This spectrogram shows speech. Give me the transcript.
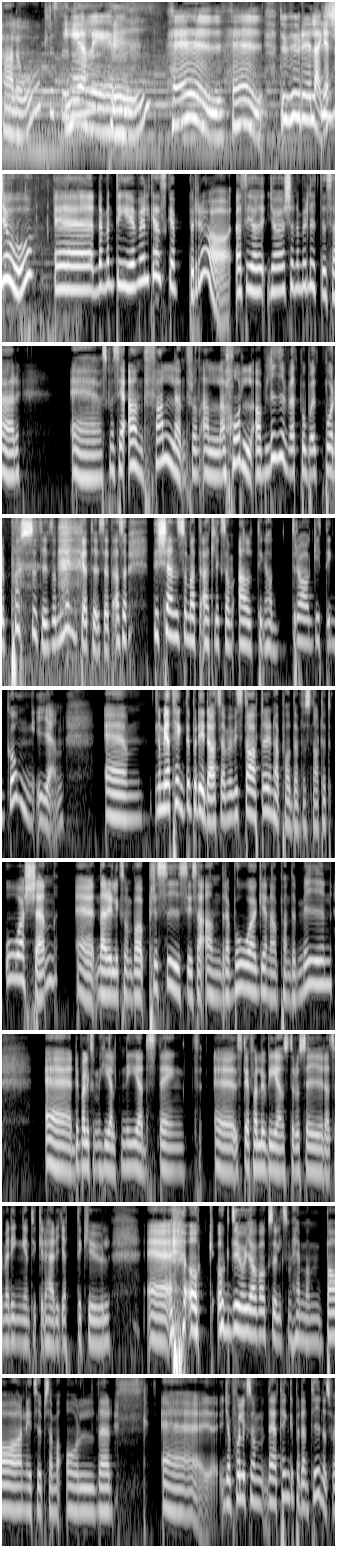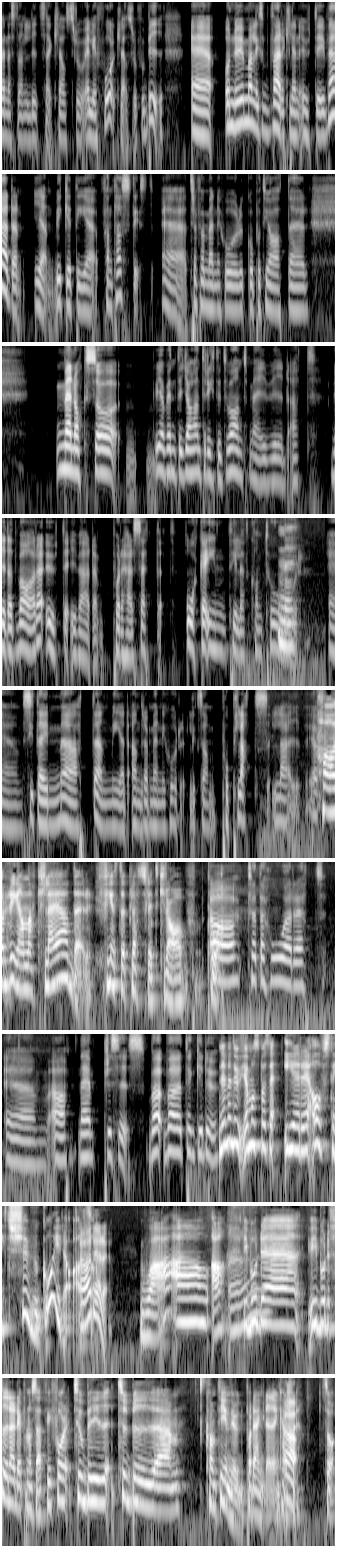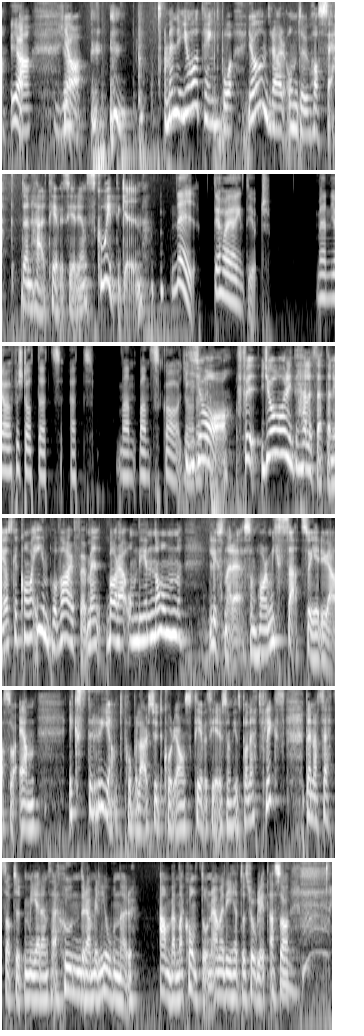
Hallå Kristina. Elin. Hej. Hej, hej. Du, hur är läget? Jo, eh, nej men det är väl ganska bra. Alltså jag, jag känner mig lite så här, eh, vad ska man säga, anfallen från alla håll av livet på både positivt och negativt sätt. Alltså det känns som att, att liksom allting har dragit igång igen. Eh, men jag tänkte på det idag, så här, men vi startade den här podden för snart ett år sedan, eh, när det liksom var precis i så andra vågen av pandemin. Eh, det var liksom helt nedstängt. Eh, Stefan Löfven står och säger att alltså, men ingen tycker det här är jättekul. Eh, och, och du och jag var också liksom hemma med barn i typ samma ålder. Eh, jag får liksom, när jag tänker på den tiden så får jag nästan lite så här klaustro, eller jag får klaustrofobi. Eh, och nu är man liksom verkligen ute i världen igen, vilket är fantastiskt. Eh, träffa människor, gå på teater. Men också, jag vet inte, jag har inte riktigt vant mig vid att vid att vara ute i världen på det här sättet. Åka in till ett kontor, eh, sitta i möten med andra människor liksom på plats live. Jag... Ha rena kläder finns det plötsligt krav på. Ja, tvätta håret. Eh, ja, nej precis. Va, vad tänker du? Nej men du, jag måste bara säga, är det avsnitt 20 idag alltså? Ja, det är det. Wow! Ja, mm. vi, borde, vi borde fira det på något sätt. Vi får to be, to be um, continued på den grejen kanske. Ja. Så. Ja. ja. ja. Men jag har tänkt på, jag undrar om du har sett den här tv-serien Squid Game? Nej, det har jag inte gjort. Men jag har förstått att, att man, man ska göra ja, det. Ja, för jag har inte heller sett den. Jag ska komma in på varför. Men bara om det är någon lyssnare som har missat så är det ju alltså en extremt populär sydkoreansk tv-serie som finns på Netflix. Den har setts av typ mer än så 100 miljoner användarkonton. Ja men det är helt otroligt. Alltså, mm.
